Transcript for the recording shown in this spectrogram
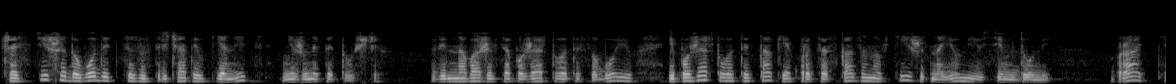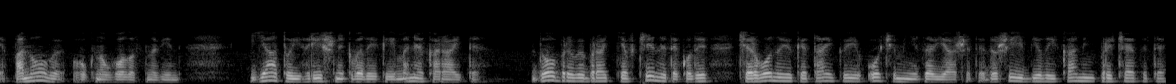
частіше доводиться зустрічати в п'яниць, ніж у непетущих. Він наважився пожертвувати собою і пожертвувати так, як про це сказано в тій ж знайомій усім думі. Браття, панове, гукнув голосно він, я той грішник великий, мене карайте. Добре ви, браття, вчините, коли червоною китайкою очі мені зав'яжете, до шиї білий камінь причепите,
